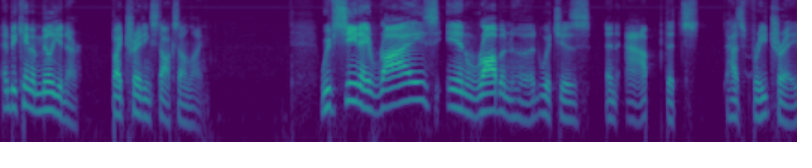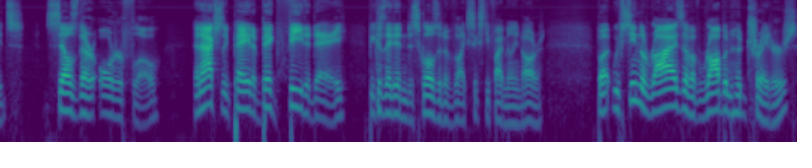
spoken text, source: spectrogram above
and became a millionaire by trading stocks online we've seen a rise in robinhood which is an app that has free trades sells their order flow and actually paid a big fee today because they didn't disclose it of like $65 million. But we've seen the rise of Robinhood traders,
